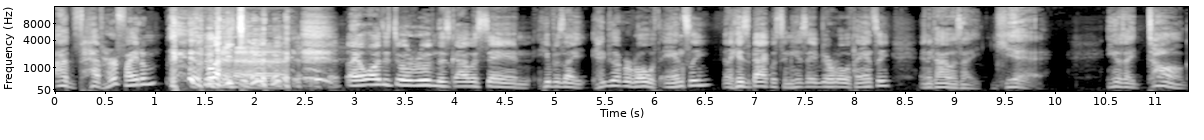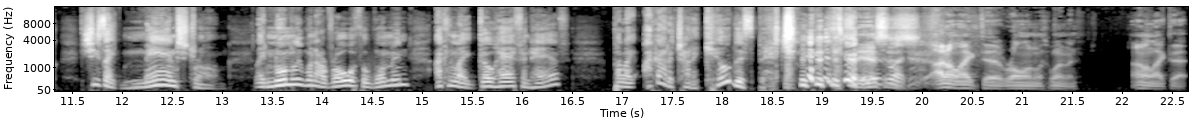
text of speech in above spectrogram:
I have her fight him. like, dude, like I walked into a room. This guy was saying he was like, "Have you ever rolled with Ansley?" Like his back was to me. He said, "Have you ever rolled with Ansley?" And the guy was like, "Yeah." he was like, "Dog, she's like man strong. Like normally when I roll with a woman, I can like go half and half, but like I gotta try to kill this bitch." See, this like- is I don't like the rolling with women. I don't like that.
